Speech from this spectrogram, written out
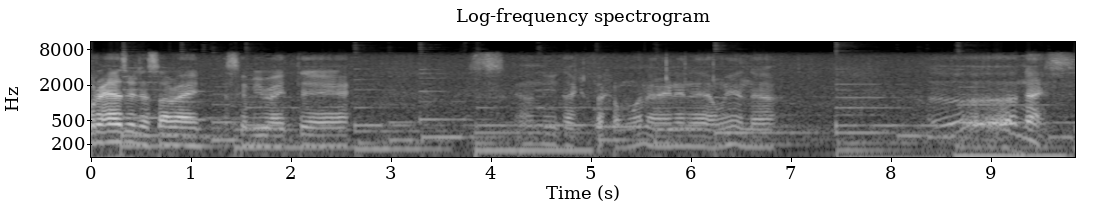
Water hazard, that's alright. It's gonna be right there. It's gonna need like a fucking one iron into that wind though. Oh, nice.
